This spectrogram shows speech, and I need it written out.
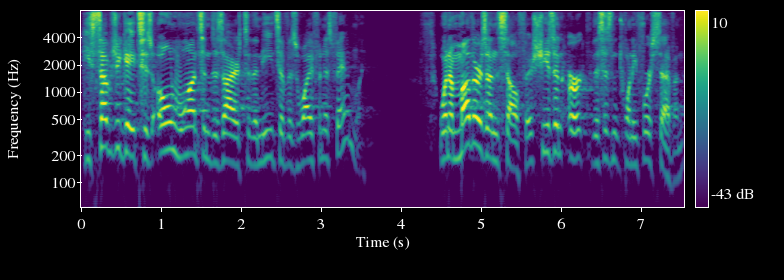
he subjugates his own wants and desires to the needs of his wife and his family. When a mother is unselfish, she isn't irked, this isn't 24 7,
